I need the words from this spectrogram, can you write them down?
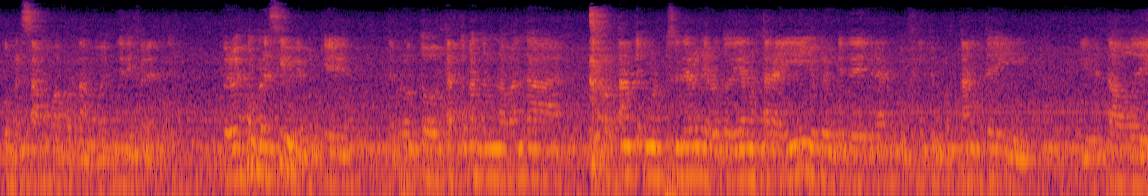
conversamos, acordamos, es muy diferente. Pero es comprensible porque de pronto estar tocando en una banda importante como los prisioneros y al otro día no estar ahí, yo creo que debe crear un conflicto importante y, y un estado de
